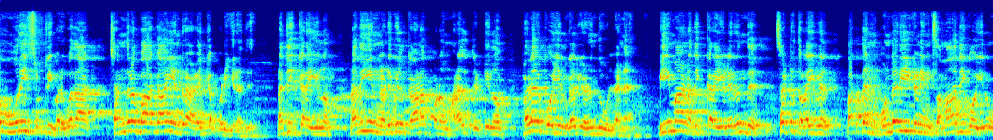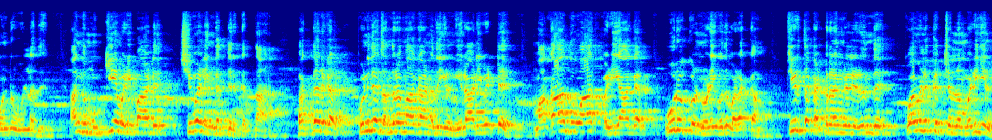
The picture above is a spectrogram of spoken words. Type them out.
அவ்வூரை சுற்றி வருவதால் சந்திரபாகா என்று அழைக்கப்படுகிறது. நதிக்கரையிலும் நதியின் நடுவில் காணப்படும் மணல் திட்டிலும் பல கோயில்கள் எழுந்து உள்ளன. பீமா நதிக்கரையிலிருந்து சற்று தொலைவில் பக்தன் புண்டரீகனின் சமாதி கோயில் ஒன்று உள்ளது. அங்கு முக்கிய வழிபாடு சிவலிங்கத்திற்குத்தான். பக்தர்கள் புனித சந்திரபாகா நதியில் நீராடிவிட்டு மகாதுவார் வழியாக ஊருக்குள் நுழைவது வழக்கம். தீர்த்த கட்டடங்களிலிருந்து கோவிலுக்கு செல்லும் வழியில்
